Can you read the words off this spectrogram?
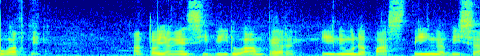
watt ya. atau yang NCB 2 ampere. Ini udah pasti nggak bisa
